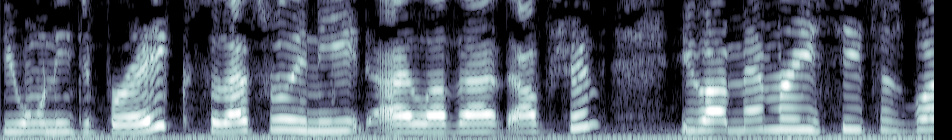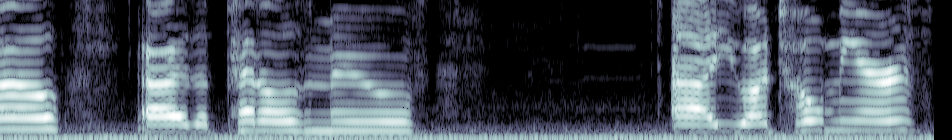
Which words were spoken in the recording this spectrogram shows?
You won't need to brake, so that's really neat. I love that option. You got memory seats as well. Uh, the pedals move. Uh, you got tow mirrors,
